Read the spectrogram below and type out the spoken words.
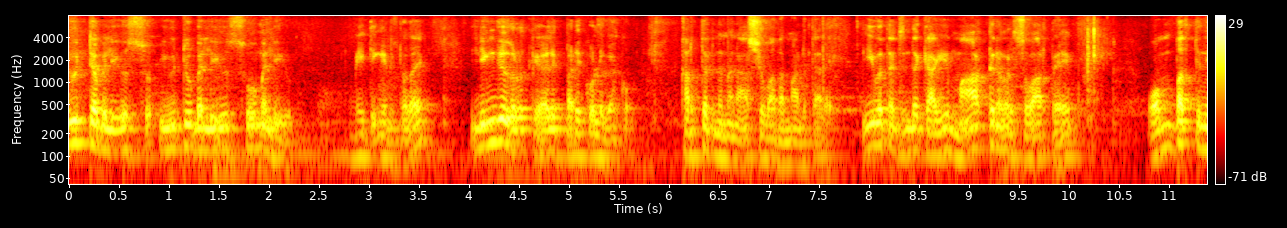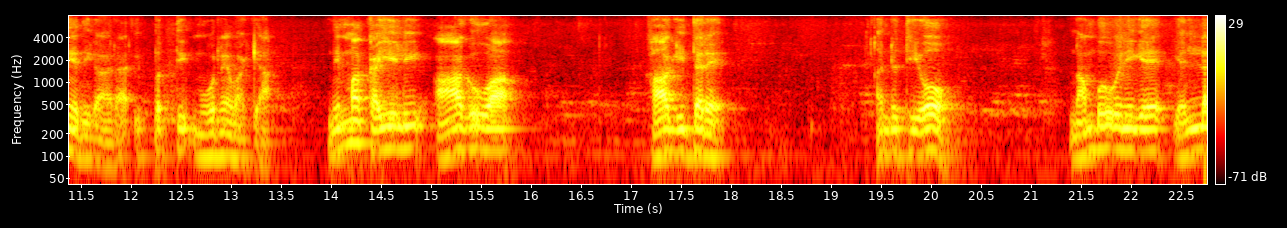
ಯೂಟ್ಯೂಬಲ್ಲಿಯೂ ಸು, ಯೂಟ್ಯೂಬಲ್ಲಿಯೂ ಸೂಮಲ್ಲಿಯೂ ಮೀಟಿಂಗ್ ಇರ್ತದೆ. ಲಿಂಕ್ಗಳು ಕೇಳಿ ಪಡೆಕೊಳ್ಳಬೇಕು. ಕರ್ತವ್ಯ ನಿಮ್ಮನ್ನು ಆಶೀರ್ವಾದ ಮಾಡಿದ್ದಾರೆ. ಇವತ್ತಿನ ಚಿಂತಕ್ಕಾಗಿ ಮಾರ್ಕನ ಸುವಾರ್ತೆ, ಒಂಬತ್ತನೇ ಅಧಿಕಾರ ಇಪ್ಪತ್ತಿ ಮೂರನೇ ವಾಕ್ಯ. ನಿಮ್ಮ ಕೈಯಲ್ಲಿ ಆಗುವ ಹಾಗಿದ್ದರೆ ಅನ್ನುತ್ತೀಯೋ? ನಂಬುವನಿಗೆ ಎಲ್ಲ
